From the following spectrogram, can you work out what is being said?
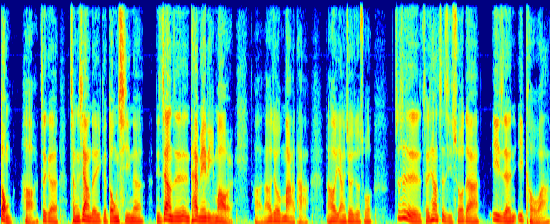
动哈这个丞相的一个东西呢？你这样子你太没礼貌了啊！然后就骂他，然后杨修就说：“这是丞相自己说的啊，一人一口啊。”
